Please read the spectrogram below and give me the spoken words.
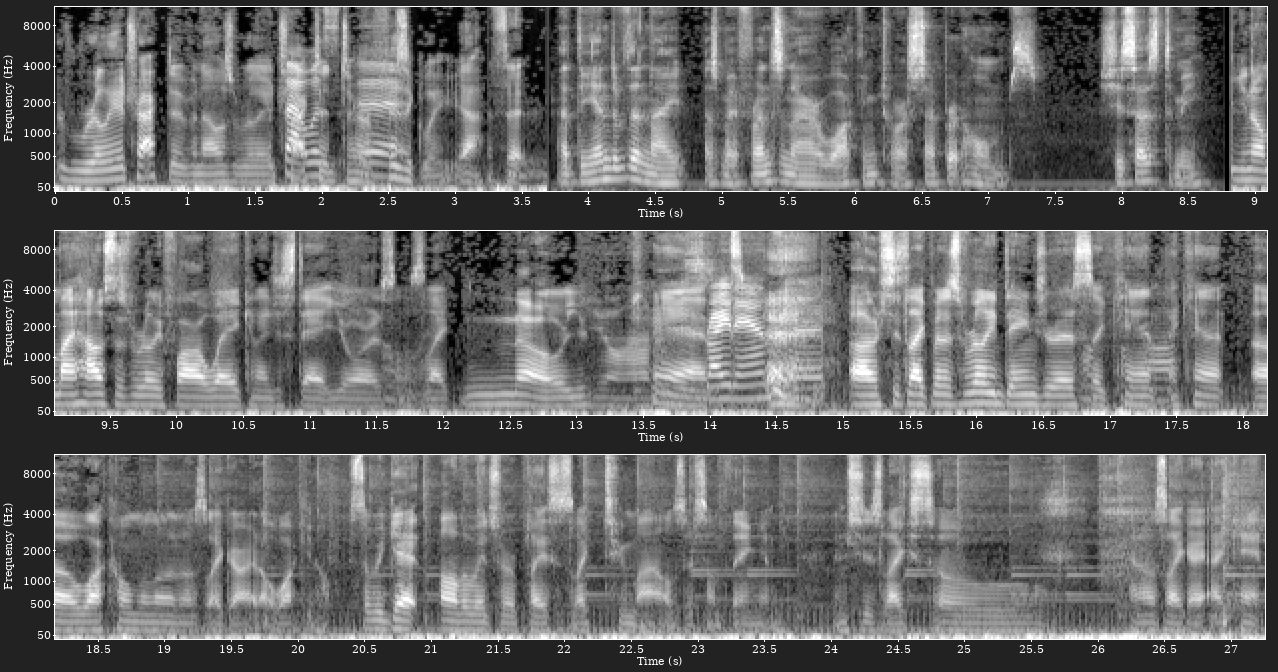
really attractive, and I was really That was attracted to her it. physically. Yeah, that's it. At the end of the night, as my friends and I are walking to our separate homes, she says to me, "You know, my house is really far away. Can I just stay at yours?" I was like, "No, you can't." Right answer. Um, she's like, "But it's really dangerous. I can't. I can't uh, walk home alone." I was like, "All right, I'll walk you home." So we get all the way to her place. It's like two miles or something, and and she's like, "So." And I was like, I, I can't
